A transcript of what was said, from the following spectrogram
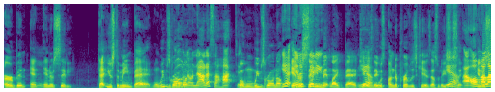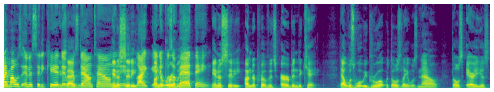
urban and Mm-hmm. inner city. That used to mean bad when we was growing oh, up Oh up. no, now that's a hot tip. But when we was growing up, Yeah, inner, inner city, city- meant like bad kids. Yeah. They was underprivileged kids. That's what they used yeah, to say. I, all my Inner life I was inner city kid that was downtown. Inner and, city, and, like, and it was a bad thing. Inner city, underprivileged, urban decay. That was what we grew up with. Those labels. Now those areas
